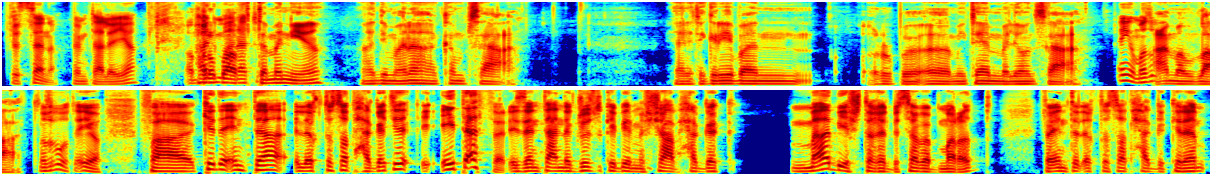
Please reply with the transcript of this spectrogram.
في السنة فهمت علي؟ اضربها في معناته- 8 هذه معناها كم ساعة؟ يعني تقريبا ربع آه، 200 مليون ساعة. أيوه مظبوط. عمل ضاعت. مظبوط أيوه. فكده أنت الاقتصاد حقك يتأثر. إذا أنت عندك جزء كبير من الشعب حقك ما بيشتغل بسبب مرض فأنت الاقتصاد حقك كده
